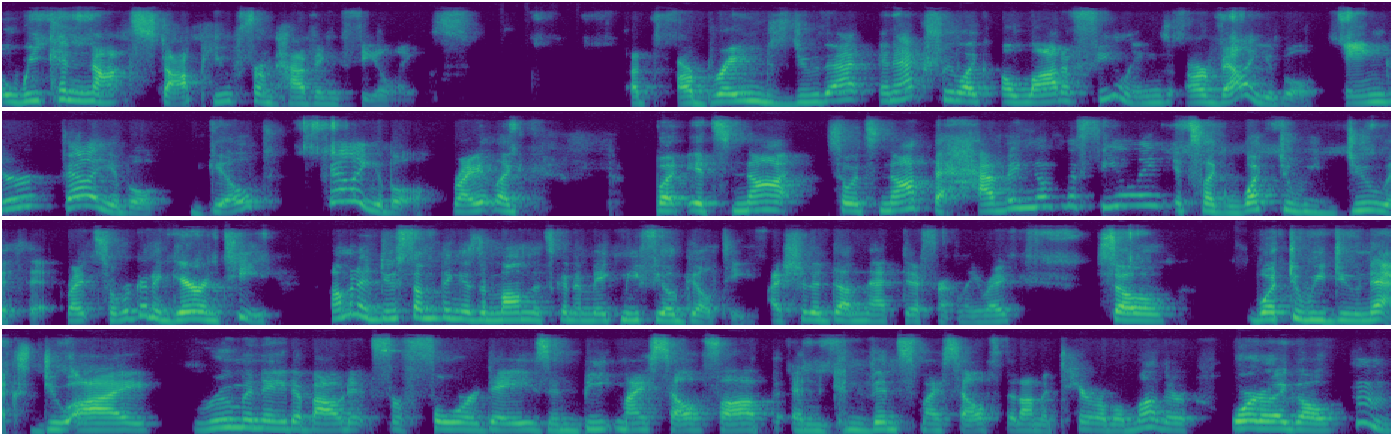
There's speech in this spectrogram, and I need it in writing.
we cannot stop you from having feelings. Our brains do that. And actually, like a lot of feelings are valuable. Anger, valuable. Guilt, valuable, right? Like, but it's not, so it's not the having of the feeling. It's like, what do we do with it, right? So we're going to guarantee I'm going to do something as a mom that's going to make me feel guilty. I should have done that differently, right? So what do we do next? Do I ruminate about it for four days and beat myself up and convince myself that I'm a terrible mother? Or do I go, hmm,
